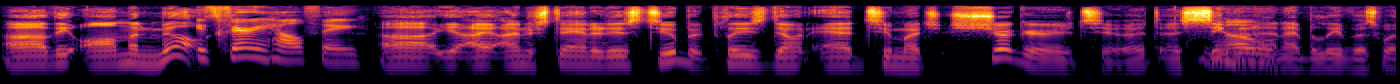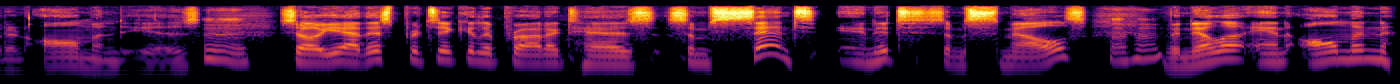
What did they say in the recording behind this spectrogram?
uh, the almond milk. It's very healthy. Uh, yeah, I understand it is too, but please don't add too much sugar to it. A simulan, no. I believe, is what an almond is. Mm. So, yeah, this particular product has some scent in it, some smells mm -hmm. vanilla and almond.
